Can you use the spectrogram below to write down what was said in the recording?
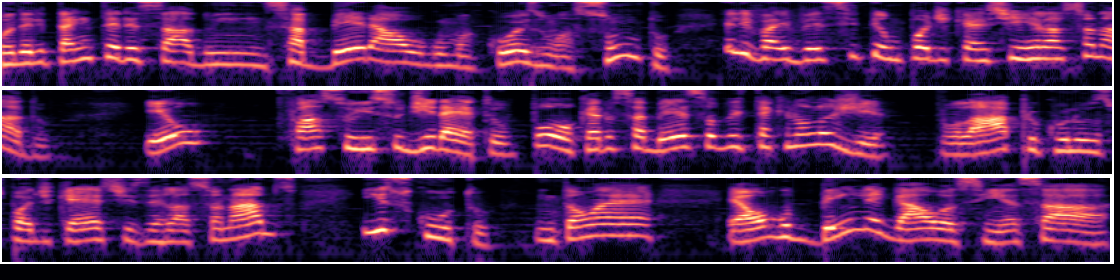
Quando ele está interessado em saber alguma coisa, um assunto, ele vai ver se tem um podcast relacionado. Eu faço isso direto. Pô, quero saber sobre tecnologia. Vou lá, procuro os podcasts relacionados e escuto. Então é, é algo bem legal, assim, essa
